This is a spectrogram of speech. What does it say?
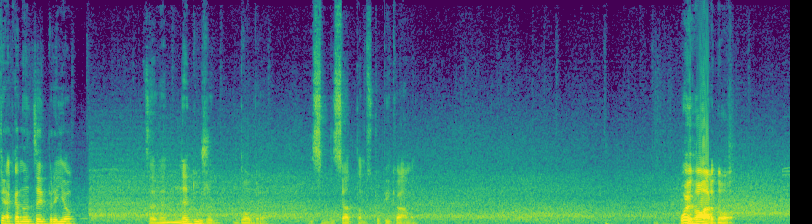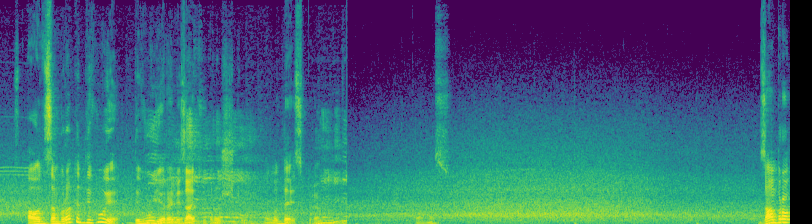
бляха, ну цей прийом. Це не, не дуже добре. 80 там з копійками. Ой, гарно! А от Замброти дивує, дивує реалізацію трошечки. Молодець прям. Томас. Замбро!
